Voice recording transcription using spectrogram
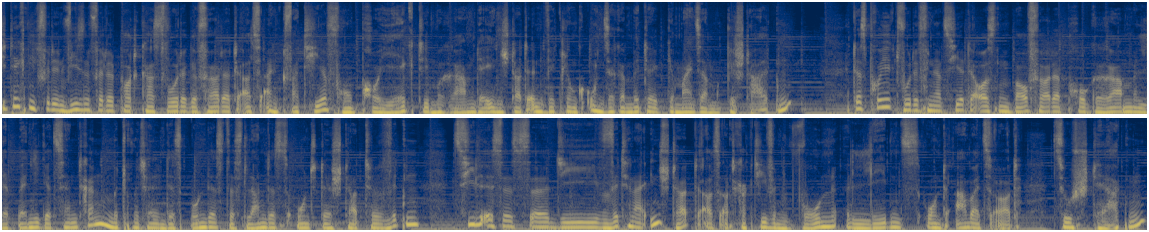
Die Technik für den Wiesenviertel-Podcast wurde gefördert als ein Quartierfondsprojekt im Rahmen der Innenstadtentwicklung Unsere Mitte gemeinsam gestalten. Das Projekt wurde finanziert aus dem Bauförderprogramm Lebendige Zentren mit Mitteln des Bundes, des Landes und der Stadt Witten. Ziel ist es, die Wittener Innenstadt als attraktiven Wohn-, Lebens- und Arbeitsort zu stärken.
